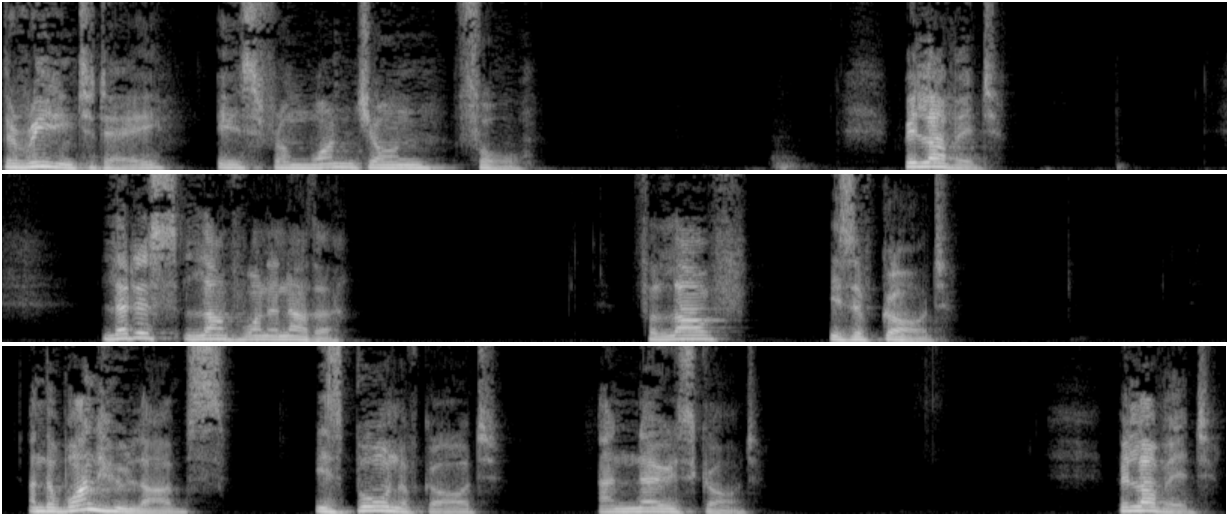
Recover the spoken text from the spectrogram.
The reading today is from 1 John 4. Beloved, let us love one another, for love is of God. And the one who loves is born of God and knows God. Beloved,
